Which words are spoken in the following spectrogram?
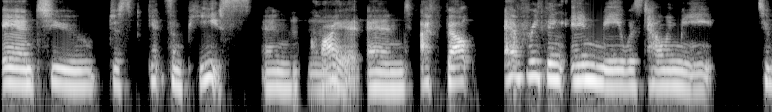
and to just get some peace and mm-hmm. quiet. And I felt everything in me was telling me to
